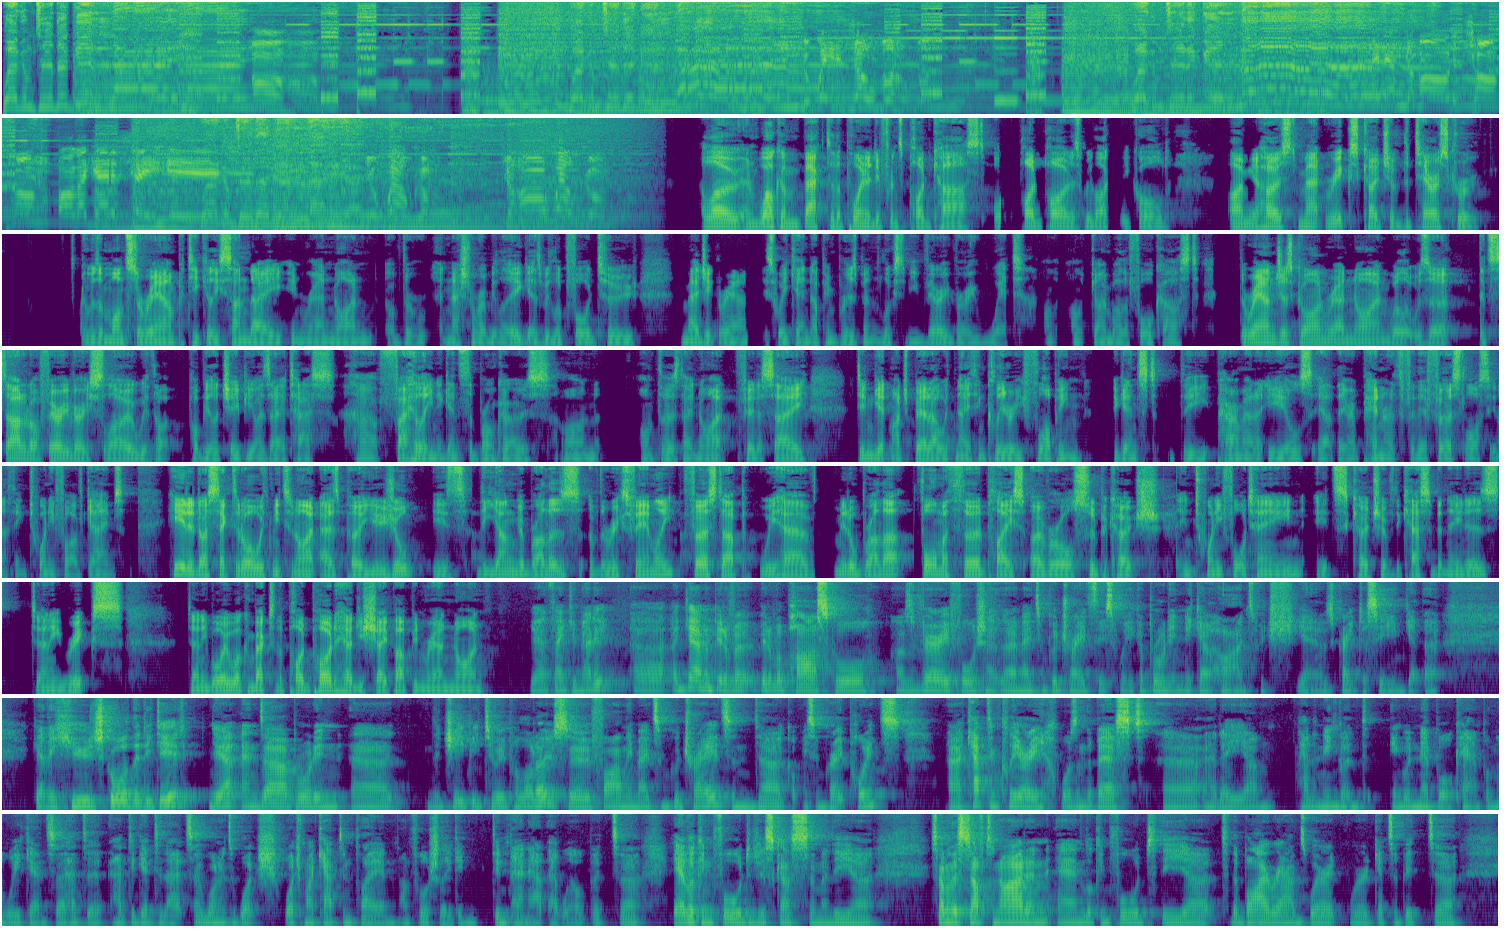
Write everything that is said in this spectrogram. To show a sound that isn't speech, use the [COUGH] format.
Welcome to the good life. Uh, Welcome to the good life. the wait is over. Welcome to the good life. And after all the talk, all I gotta say is Welcome to the good life. You're welcome. you're all welcome. Hello, and welcome back to the Point of Difference podcast, or Pod Pod as we like to be called. I'm your host, Matt Ricks, coach of the Terrace Crew. It was a monster round, particularly Sunday in round nine of the National Rugby League, as we look forward to Magic Round this weekend up in Brisbane. Looks to be very, very wet on, on, going by the forecast. The round just gone, round nine. Well, it was a. It started off very, very slow with uh, popular cheapie Isaiah Tass uh, failing against the Broncos on on Thursday night. Fair to say, didn't get much better with Nathan Cleary flopping against the Parramatta Eels out there at Penrith for their first loss in I think 25 games. Here to dissect it all with me tonight, as per usual, is the younger brothers of the Ricks family. First up, we have middle brother, former third place overall super coach in 2014. It's coach of the Casa Bonitas, Danny Ricks. Danny boy, welcome back to the Pod Pod. How'd you shape up in round nine? Yeah, thank you, Matty. Uh, again, a bit of a bit of a pass score. I was very fortunate that I made some good trades this week. I brought in Nicho Hynes, which yeah, it was great to see him get the get the huge score that he did. Yeah, and uh, brought in uh, the cheapie Tuipulotu. So finally made some good trades and uh, got me some great points. Uh, Captain Cleary wasn't the best. Uh, had a um, had an England England netball camp on the weekend, so I had to had to get to that. So I wanted to watch watch my captain play, and unfortunately didn't didn't pan out that well. But uh, yeah, looking forward to discuss some of the uh, some of the stuff tonight, and and looking forward to the uh, to the bye rounds where it where it gets a bit uh,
